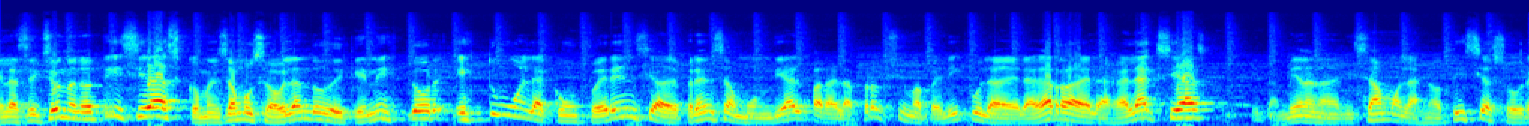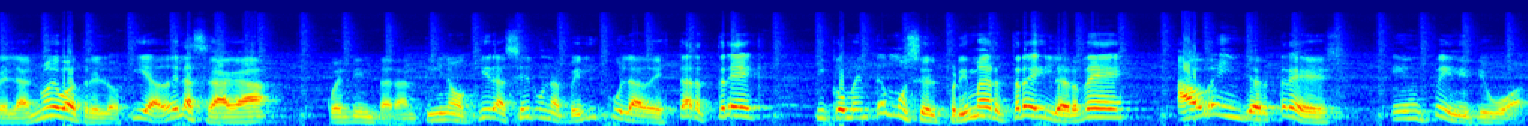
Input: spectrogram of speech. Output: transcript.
En la sección de noticias comenzamos hablando de que Néstor estuvo en la conferencia de prensa mundial para la próxima película de la Guerra de las Galaxias y también analizamos las noticias sobre la nueva trilogía de la saga. Quentin Tarantino quiere hacer una película de Star Trek y comentamos el primer tráiler de Avenger 3 Infinity War.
